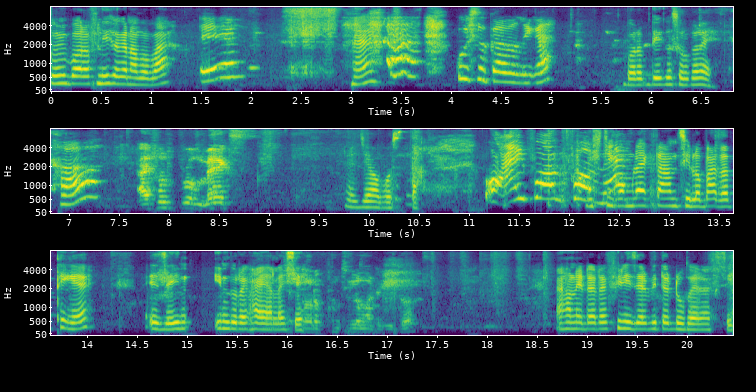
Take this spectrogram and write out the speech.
তুমি বরফ নিছো কেন বাবা? হ্যাঁ? বরফ দিয়ে গোসল করে? আইফোন প্রো ম্যাক্স এই যে অবস্থা। মিষ্টি কুমড়া একটা আনছিল বাজার থেকে। এই যে ইন- ইন্দুরে খাই আলাইছে। সংরক্ষণ ছিল মাটির এখন এটারে ফ্রিজের ভিতর ঢুকে রাখছি।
